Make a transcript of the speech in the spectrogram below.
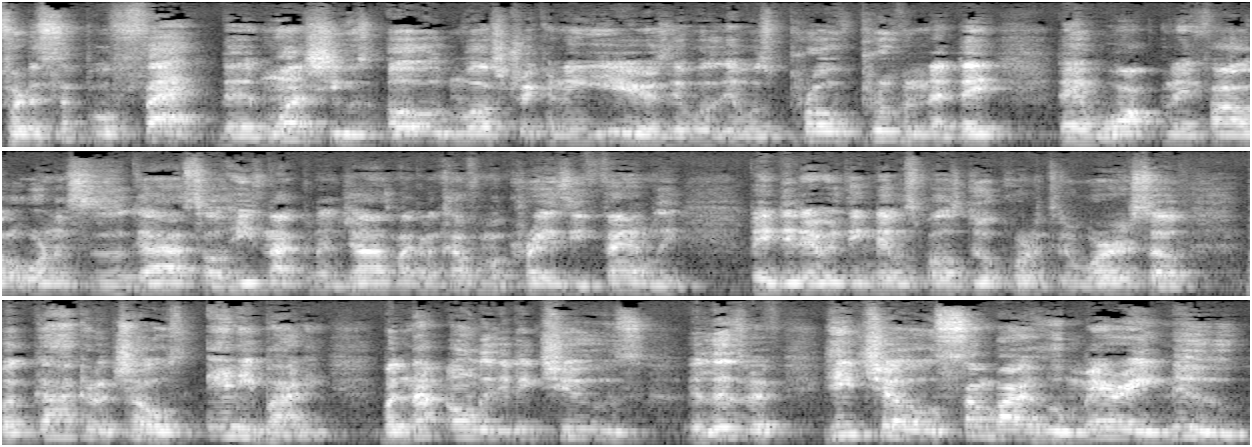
for the simple fact that once she was old and well stricken in years, it was it was pro proven that they they walked and they followed the ordinances of God. So he's not gonna John's not gonna come from a crazy family. They did everything they were supposed to do according to the word. So, but God could have chose anybody. But not only did He choose Elizabeth, He chose somebody who Mary knew.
